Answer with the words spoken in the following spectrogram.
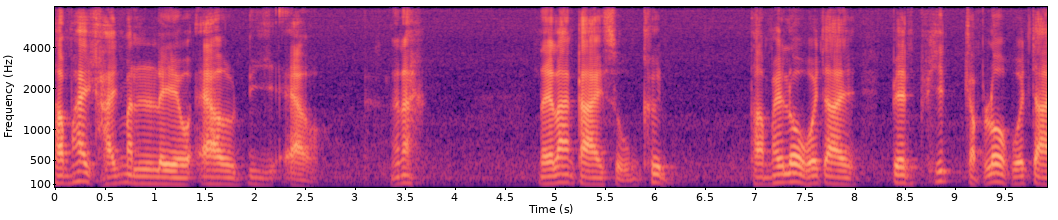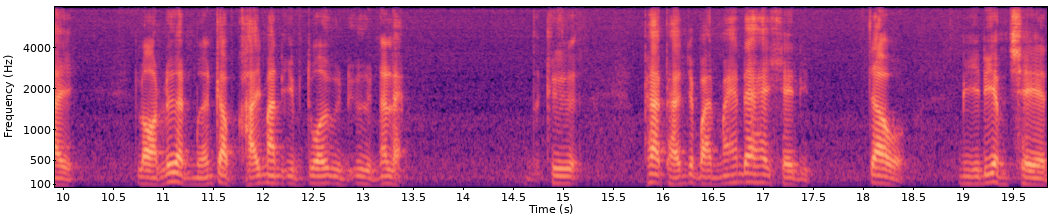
ทำให้ไขมันเลว LDL นะนะ ในร่างกายสูงขึ้นทำให้โรคหัวใจเป็นพิษกับโรคหัวใจ หลอดเลือดเหมือนกับไขมันอิ่มตัวอื่น ๆ นั่นแหละ คือแพทย์แผนปัจจุบันไม่ได้ให้เครดิต เจ้ามีเดียมเชน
